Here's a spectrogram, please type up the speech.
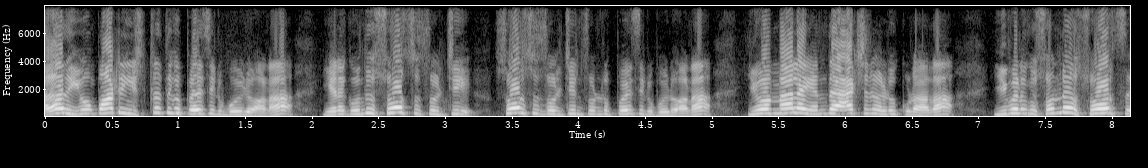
அதாவது இவன் பாட்டு இஷ்டத்துக்கு பேசிட்டு போயிடுவானா? எனக்கு வந்து சோர்ஸ் சொல்லிச்சு சோர்ஸ் சொல்லிச்சுன்னு சொல்லிட்டு பேசிட்டு போயிடுவானா? இவன் மேல எந்த ஆக்ஷனும் எடுக்கக்கூடாதா? இவனுக்கு சொன்ன சோர்ஸ்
